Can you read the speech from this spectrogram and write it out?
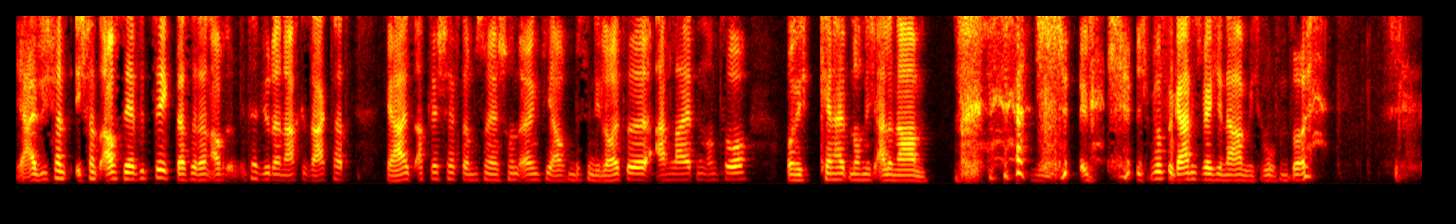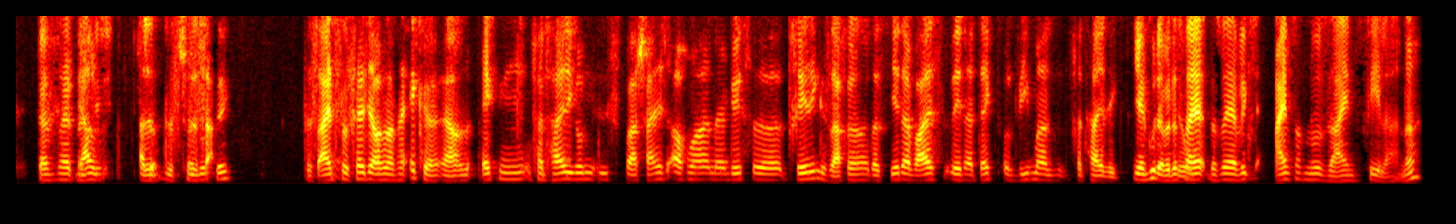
ja, also ich fand es ich fand's auch sehr witzig, dass er dann auch im Interview danach gesagt hat, ja, als Abwehrchef, da muss man ja schon irgendwie auch ein bisschen die Leute anleiten und so. Und ich kenne halt noch nicht alle Namen. ich wusste gar nicht, welche Namen ich rufen soll. Das ist halt Ja, natürlich also das, schon das, lustig. das Einzel fällt ja auch nach einer Ecke. Ja, und Eckenverteidigung ist wahrscheinlich auch mal eine gewisse Trainingssache, dass jeder weiß, wen er deckt und wie man verteidigt. Ja, gut, aber das Jo. war ja, das war ja wirklich einfach nur sein Fehler, ne?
